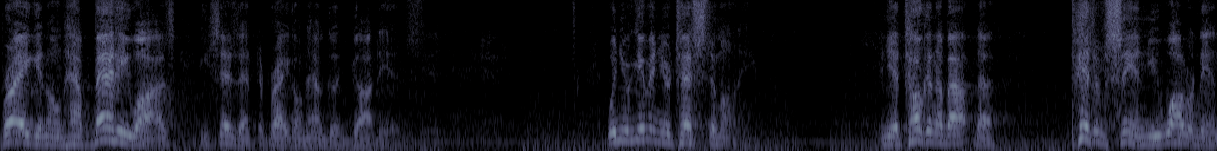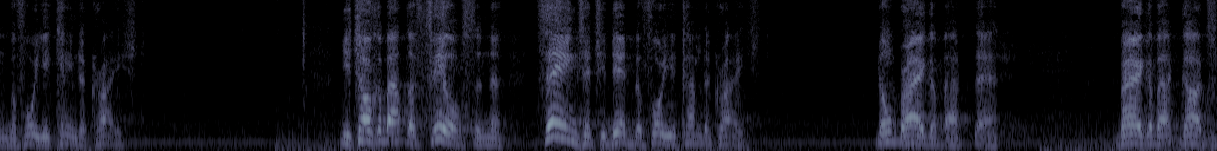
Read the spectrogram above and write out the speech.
bragging on how bad he was. He says that to brag on how good God is. When you're giving your testimony and you're talking about the pit of sin you wallowed in before you came to Christ, you talk about the filth and the things that you did before you come to Christ. Don't brag about that. Brag about God's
